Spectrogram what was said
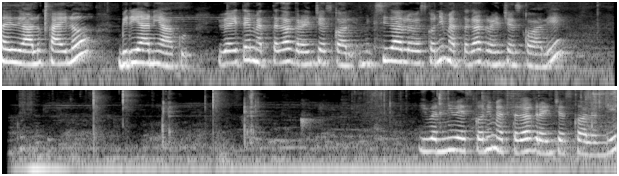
సైజు యాలుక్కాయలు బిర్యానీ ఆకు. ఇవైతే మెత్తగా గ్రైండ్ చేసుకోవాలి. మిక్సీ జార్లో వేసుకొని మెత్తగా గ్రైండ్ చేసుకోవాలి. ఇవన్నీ వేసుకొని మెత్తగా గ్రైండ్ చేసుకోవాలండి.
